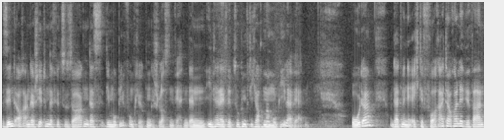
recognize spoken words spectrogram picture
sind auch engagiert, um dafür zu sorgen, dass die Mobilfunklücken geschlossen werden, denn Internet wird zukünftig auch immer mobiler werden. Oder, und da hatten wir eine echte Vorreiterrolle, wir waren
